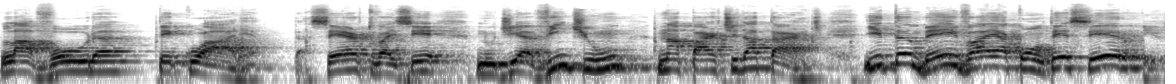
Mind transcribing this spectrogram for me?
lavoura pecuária. tá certo? Vai ser no dia 21, na parte da tarde. E também vai acontecer,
